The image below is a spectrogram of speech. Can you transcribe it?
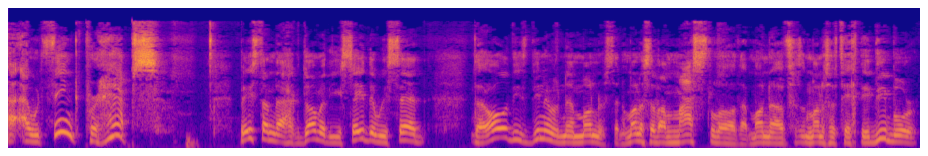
I, I would think perhaps, based on the Hagdama, the say that we said, that all of these din of nemanus, the nemanus of Amasla, the nemanus of Techti Dibur,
